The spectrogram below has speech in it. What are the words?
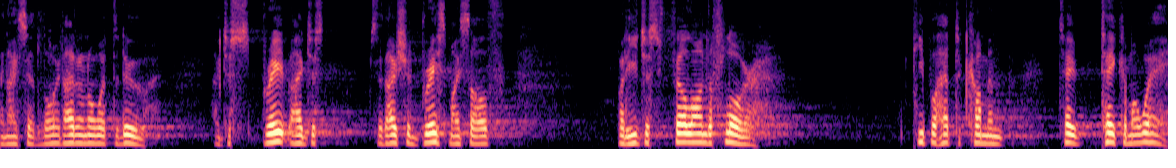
And I said, Lord, I don't know what to do. I just, I just said I should brace myself, but he just fell on the floor. People had to come and take, take him away.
